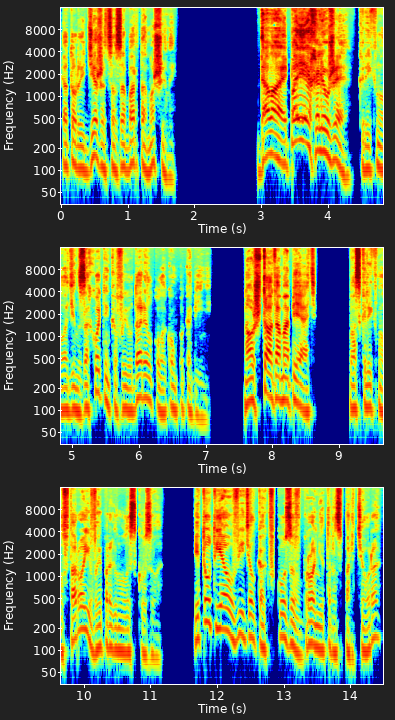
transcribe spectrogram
которые держатся за борта машины. «Давай, поехали уже!» — крикнул один из охотников и ударил кулаком по кабине. «Ну что там опять?» — воскликнул второй и выпрыгнул из кузова. И тут я увидел, как в кузов бронетранспортера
